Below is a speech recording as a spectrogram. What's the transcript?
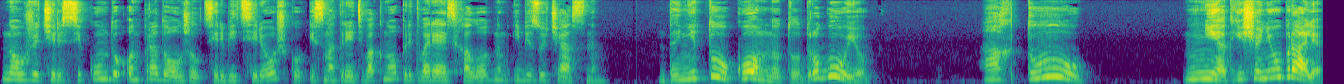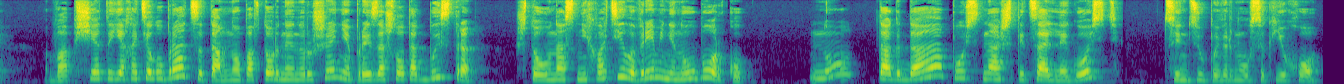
Но уже через секунду он продолжил теребить сережку и смотреть в окно, притворяясь холодным и безучастным. Да не ту комнату, другую. Ах, ту! Нет, еще не убрали. Вообще-то я хотел убраться там, но повторное нарушение произошло так быстро, что у нас не хватило времени на уборку. Ну, тогда пусть наш специальный гость Циндзю повернулся к Юхо.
